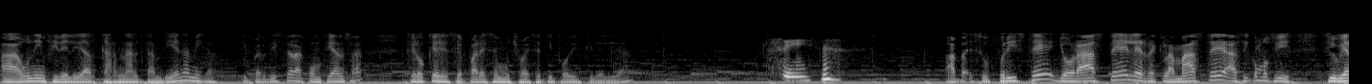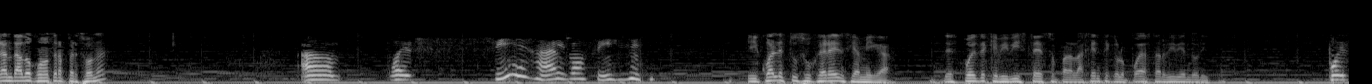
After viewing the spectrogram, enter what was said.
a una infidelidad carnal también, amiga. Si perdiste la confianza, creo que se parece mucho a ese tipo de infidelidad. Sí. ¿Sufriste, lloraste, le reclamaste, así como si, si hubieran dado con otra persona? Ah, pues sí, algo, sí. ¿Y cuál es tu sugerencia, amiga, después de que viviste eso, para la gente que lo pueda estar viviendo ahorita? Pues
